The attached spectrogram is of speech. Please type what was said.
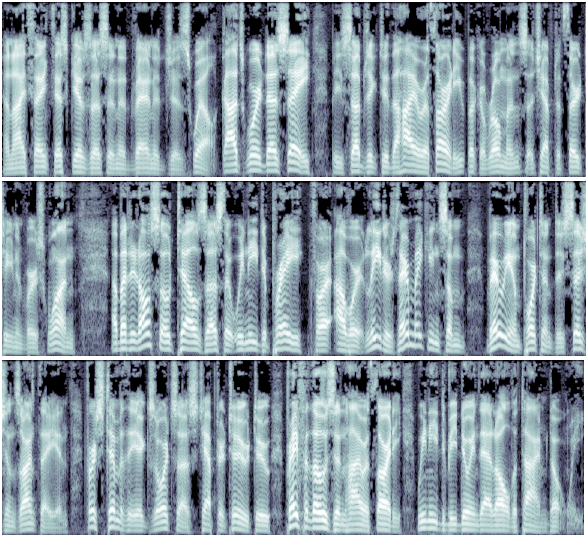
And I think this gives us an advantage as well. God's word does say, be subject to the higher authority, book of Romans, uh, chapter 13 and verse 1. Uh, but it also tells us that we need to pray for our leaders. They're making some very important decisions, aren't they? And First Timothy exhorts us, chapter two, to pray for those in higher authority. We need to be doing that all the time, don't we?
